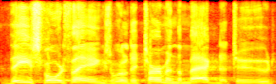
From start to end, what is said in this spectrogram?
these four things will determine the magnitude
